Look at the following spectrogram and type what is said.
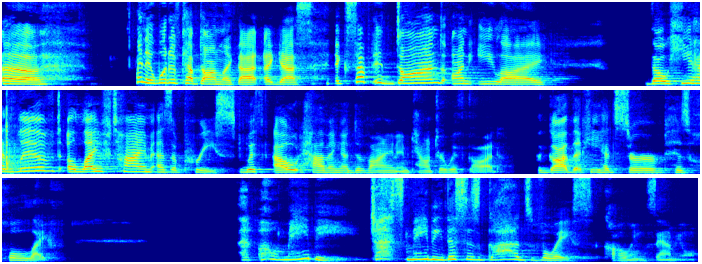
Uh, and it would have kept on like that, I guess, except it dawned on Eli, though he had lived a lifetime as a priest without having a divine encounter with God, the God that he had served his whole life, that, oh, maybe, just maybe, this is God's voice calling Samuel.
